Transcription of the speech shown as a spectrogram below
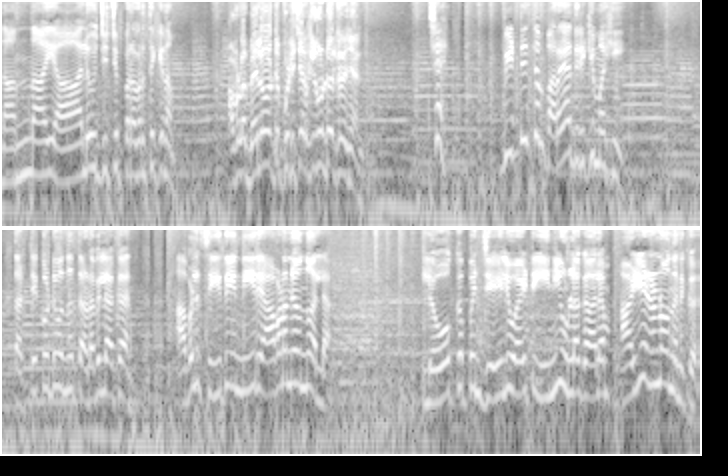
നന്നായി ആലോചിച്ച് പ്രവർത്തിക്കണം. അവളെ ബലോട്ട് പിടിച്ചിറക്കി കൊണ്ടുവരാ ഞാൻ. വിഡിത്തം പറയാതിരിക്കും മഹി. തട്ടിക്കൊണ്ടുവന്ന് തടവിലാക്കാൻ അവൾ സീതയും നീ രാവണനൊന്നും അല്ല ലോകപ്പും ജയിലുമായിട്ട് ഇനിയുള്ള കാലം അഴിയിടണോ നിനക്ക്?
